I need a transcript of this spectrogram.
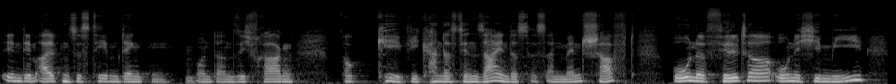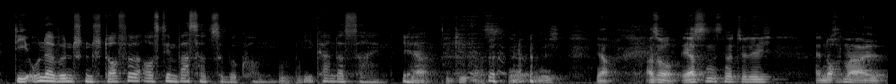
in dem alten System denken mhm. und dann sich fragen, okay, wie kann das denn sein, dass es ein Mensch schafft, ohne Filter, ohne Chemie, die unerwünschten Stoffe aus dem Wasser zu bekommen? Mhm. Wie kann das sein? Ja, ja wie geht das? ja, ja, also erstens natürlich äh, nochmal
